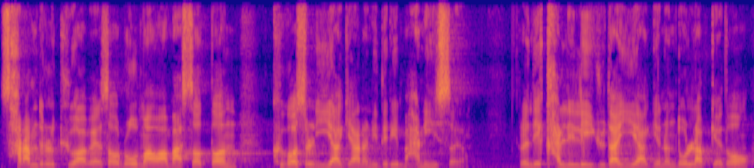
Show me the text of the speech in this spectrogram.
사람들을 규합해서 로마와 맞섰던 그것을 이야기하는 이들이 많이 있어요. 그런데 갈릴리 유다 이야기는 놀랍게도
